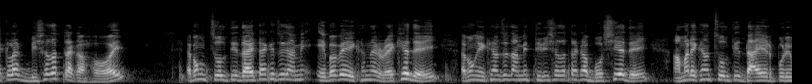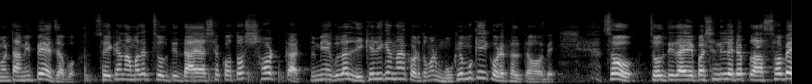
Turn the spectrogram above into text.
এক লাখ বিশ হাজার টাকা হয় এবং চলতি দায়টাকে যদি আমি এভাবে এখানে রেখে দেই এবং এখানে যদি আমি তিরিশ হাজার টাকা বসিয়ে দেই, আমার এখানে চলতি দায়ের পরিমাণটা আমি পেয়ে যাব। সো এখানে আমাদের চলতি দায় আসে কত? শর্টকাট তুমি এগুলা লিখে লিখে না করো, তোমার মুখে মুখেই করে ফেলতে হবে। সো চলতি দায় এপাশে নিলে এটা প্লাস হবে,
